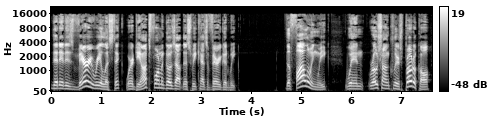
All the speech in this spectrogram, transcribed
that it is very realistic where D'Onta Foreman goes out this week has a very good week. The following week, when Roschon clears protocol,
